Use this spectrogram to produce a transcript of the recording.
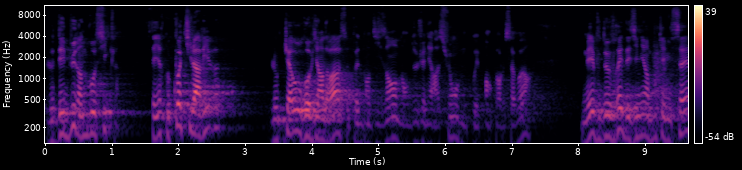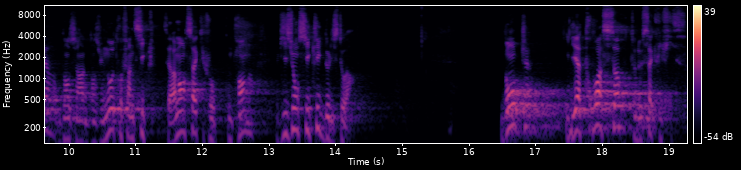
le début d'un nouveau cycle. C'est-à-dire que quoi qu'il arrive, le chaos reviendra, ça peut être dans dix ans, dans deux générations, vous ne pouvez pas encore le savoir, mais vous devrez désigner un bouc émissaire dans, dans une autre fin de cycle. C'est vraiment ça qu'il faut comprendre, vision cyclique de l'histoire. Donc, il y a trois sortes de sacrifices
